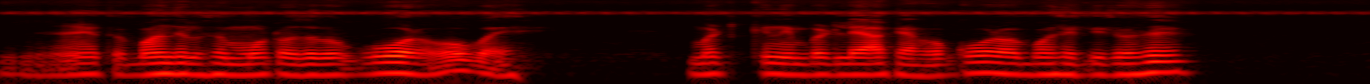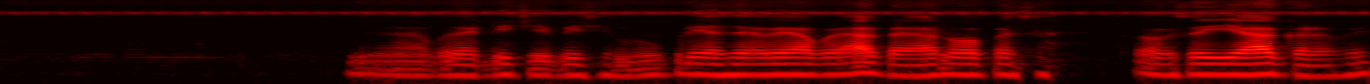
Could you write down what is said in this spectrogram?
અહીંયા તો બાંધેલો છે મોટો ગોળો હો ભાઈ. મટકીની બદલે આખે આખો ગોળો બાંધી દીધો છે. આ બધા ડીજે બીજે ઉપડ્યા છે. હવે આપણે આગળ, હાલો આપણે થોડાક જઈએ આગળ હવે.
